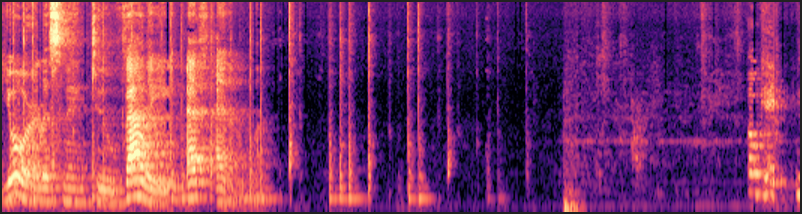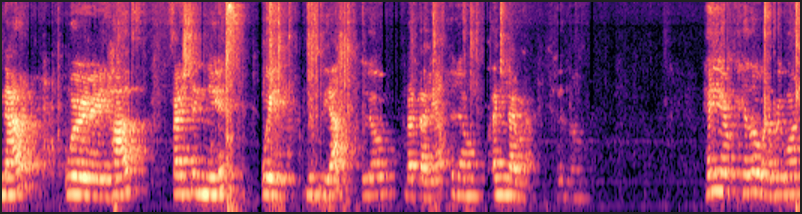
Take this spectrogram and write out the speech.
You're listening to Valley FM. Okay, now we have fashion news with Lucia, Hello. Natalia, Hello. and Laura. Hello. Hey, hello everyone.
